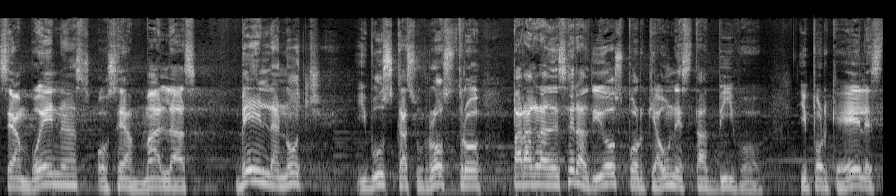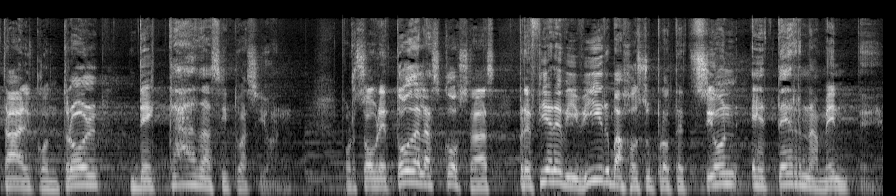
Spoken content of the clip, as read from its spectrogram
sean buenas o sean malas, ve en la noche y busca su rostro para agradecer a Dios porque aún estás vivo y porque Él está al control de cada situación. Por sobre todas las cosas, prefiere vivir bajo su protección eternamente,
